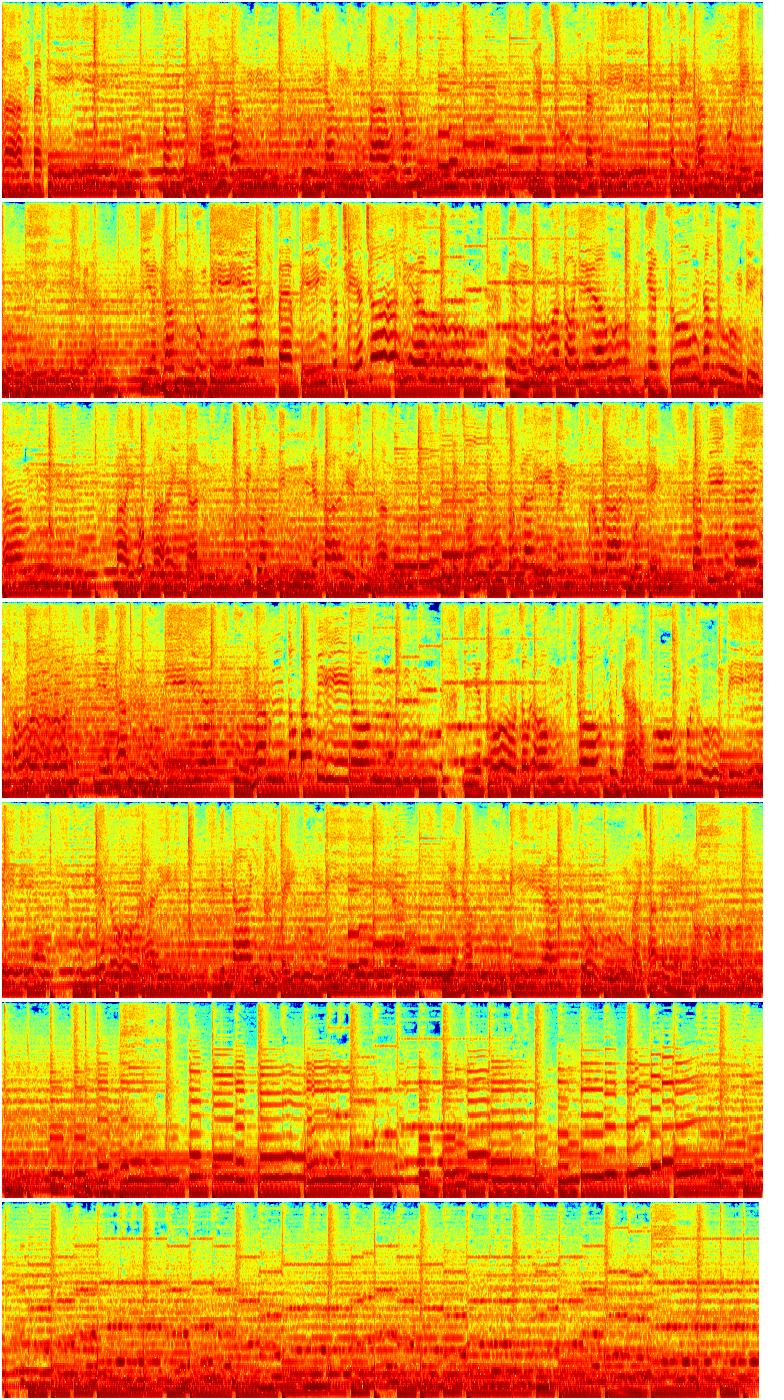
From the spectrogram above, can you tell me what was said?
ำบงสร้างแปะฝีบงดงหายหังหุงยังหุงฟ้าวเท่ามีเหยียด น้ำหุงฟีนหัง ไม่หบไม่ยัน ไม่จวงอินอย่าตายทำยังยังแต่จวงเดียวจวงไล่เต็งโครงการหลวงเพ่งแปะฟิงแตงอ่อนเยียนทำหุ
